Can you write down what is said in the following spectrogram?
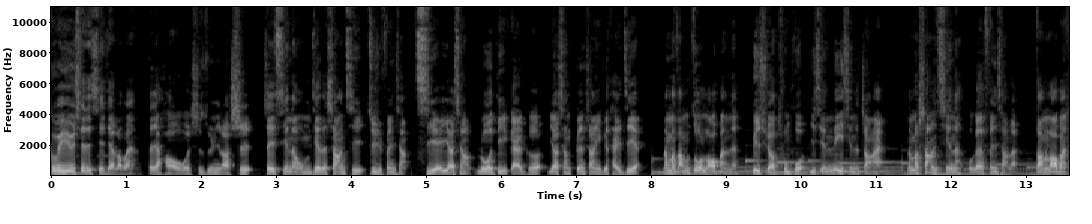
各位优秀的企业家老板，大家好，我是朱军老师。这一期呢，我们接着上期继续分享，企业要想落地改革，要想更上一个台阶，那么咱们做老板呢，必须要突破一些内心的障碍。那么上期呢，我给大家分享了，咱们老板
